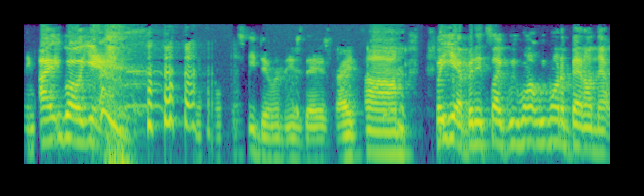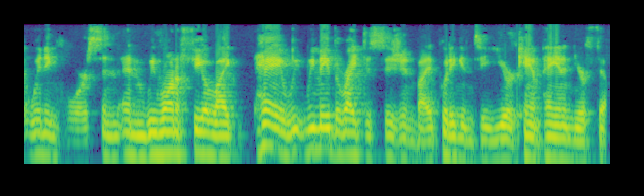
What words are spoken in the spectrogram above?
thing. I well, yeah. You know, what's he doing these days, right? Um, but yeah, but it's like we want we want to bet on that winning horse, and, and we want to feel like, hey, we, we made the right decision by putting into your campaign and your film.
